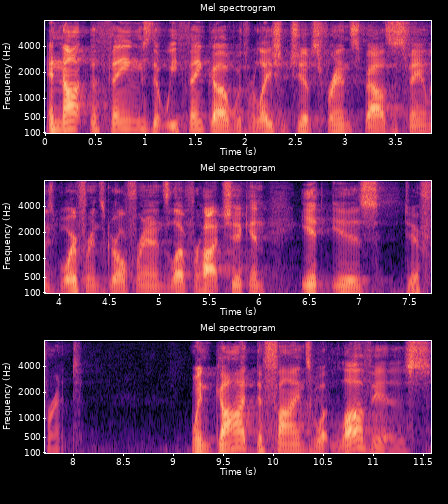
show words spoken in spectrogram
And not the things that we think of with relationships, friends, spouses, families, boyfriends, girlfriends, love for hot chicken. It is different. When God defines what love is,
